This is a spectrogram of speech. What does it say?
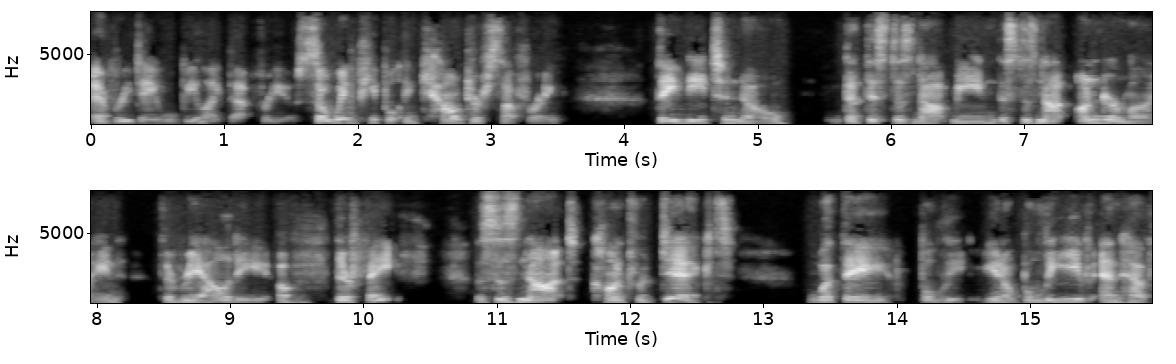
every day will be like that for you. So when people encounter suffering, they need to know that this does not mean, this does not undermine the reality of their faith. This does not contradict what they believe, you know, believe and have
